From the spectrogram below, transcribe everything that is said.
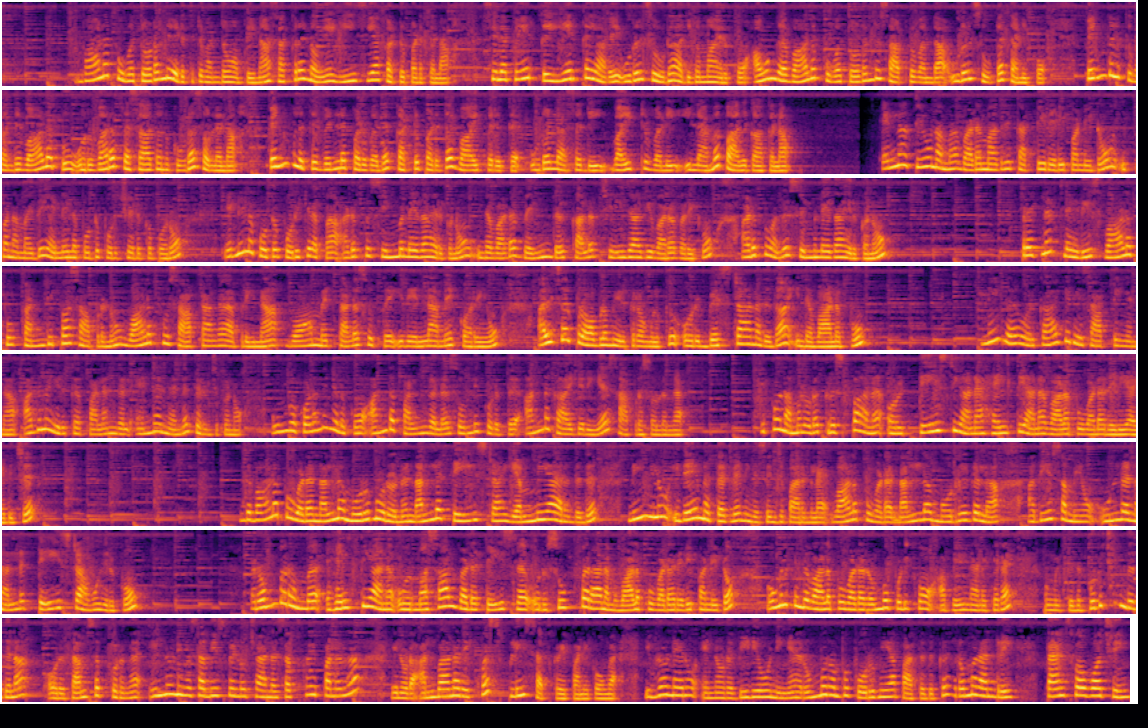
வாழைப்பூவை தொடர்ந்து எடுத்துட்டு வந்தோம் அப்படின்னா சர்க்கரை நோயை ஈஸியாக கட்டுப்படுத்தலாம். சில பேருக்கு இயற்கையாகவே உடல் சூடு அதிகமாக இருக்கும். அவங்க வாழைப்பூவை தொடர்ந்து சாப்பிட்டு வந்தால் உடல் சூட்டை தணிக்கும். பெண்களுக்கு வந்து வாழைப்பூ ஒரு வரப்பிரசாதம்னு கூட சொல்லலாம். பெண்களுக்கு வெள்ளப்படுவதை கட்டுப்படுத்த வாய்ப்பு இருக்கு. உடல் அசதி வயிற்று வலி இல்லாம பாதுகாக்கலாம். எல்லாத்தையும் நம்ம வடை மாதிரி தட்டி ரெடி பண்ணிட்டோம். இப்போ நம்ம இது எண்ணெயில் போட்டு பொறிச்சு எடுக்க போகிறோம் எண்ணெயில் போட்டு பொறிக்கிறப்ப அடுப்பு சிம்மிலே தான் இருக்கணும். இந்த வடை வெந்து கலர் சேஞ்ச் ஆகி வர வரைக்கும் அடுப்பு வந்து சிம்மிலே தான் இருக்கணும். ப்ரெக்னென்ட் லேடிஸ் வாழைப்பூ கண்டிப்பாக சாப்பிடணும். வாழைப்பூ சாப்பிட்டாங்க அப்படின்னா வாமிட் தலை சுத்து இது எல்லாமே குறையும். அல்சர் ப்ராப்ளம் இருக்கிறவங்களுக்கு ஒரு பெஸ்டானது தான் இந்த வாழைப்பூ. நீங்கள் ஒரு காய்கறியை சாப்பிட்டீங்கன்னா அதில் இருக்க பலன்கள் என்னென்னு தெரிஞ்சுக்கணும். உங்கள் குழந்தைங்களுக்கும் அந்த பலன்களை சொல்லி கொடுத்து அந்த காய்கறியை சாப்பிட சொல்லுங்கள் இப்போ நம்மளோட கிறிஸ்பான ஒரு டேஸ்டியான ஹெல்த்தியான வாழைப்பூ வடை ரெடி ஆயிடுச்சு. இந்த வாழைப்பூ வடை நல்ல முறுமுறுன்னு நல்ல டேஸ்டா எம்மியா இருந்தது. நீங்களும் இதே மெத்தட்ல நீங்க செஞ்சு பாருங்களேன். வாழைப்பூ வடை நல்ல முருகலா அதே சமயம் உள்ள நல்ல டேஸ்டாவும் இருக்கும். ரொம்ப ரொம்ப ஹெல்த்தியான ஒரு மசால் வடை டேஸ்ட்ல ஒரு சூப்பரா நம்ம வாழைப்பூ வடை ரெடி பண்ணிட்டோம். உங்களுக்கு இந்த வாழைப்பூ வடை ரொம்ப பிடிக்கும் அப்படின்னு நினைக்கிறேன். உங்களுக்கு இது பிடிச்சிருந்ததுன்னா ஒரு தம்ஸ் அப் கொடுங்க. இன்னும் நீங்கள் சபீஸ் மெனு சேனல் சப்ஸ்கிரைப் பண்ணணும்னா என்னோட அன்பான ரிக்வஸ்ட் ப்ளீஸ் சப்ஸ்கிரைப் பண்ணிக்கோங்க. இவ்வளோ நேரம் என்னோட வீடியோ நீங்கள் ரொம்ப ரொம்ப பொறுமையாக பார்த்ததுக்கு ரொம்ப நன்றி. தேங்க்ஸ் ஃபார் வாட்சிங்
